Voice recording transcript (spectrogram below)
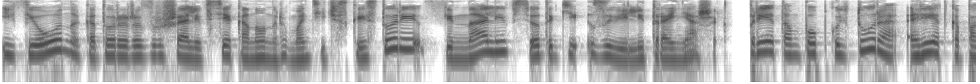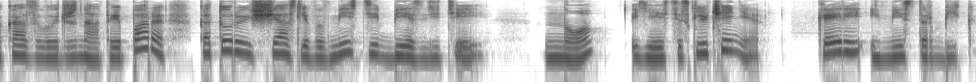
и Фиона, которые разрушали все каноны романтической истории, в финале все-таки завели тройняшек. При этом поп-культура редко показывает женатые пары, которые счастливы вместе без детей. Но есть исключения. Кэрри и мистер Биг.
